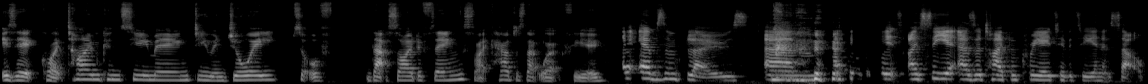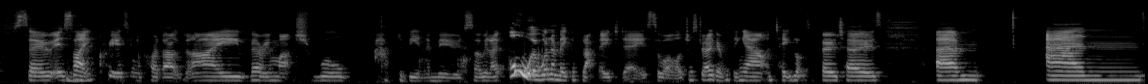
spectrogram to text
Is it quite time consuming? Do you enjoy sort of that side of things? Like, how does that work for you? It ebbs and flows. Um, I think it's I see it as a type of creativity in itself. So it's mm-hmm. like creating a product, and I very much will have to be in the mood. So I'll be like, oh, I want to make a flat day today. So I'll just drag everything out and take lots of photos. Um, and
